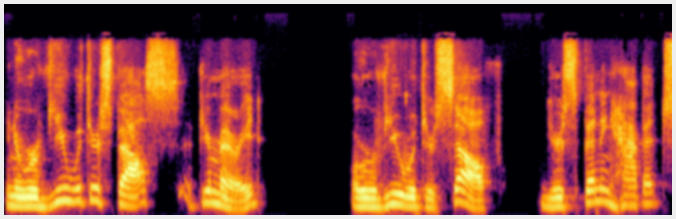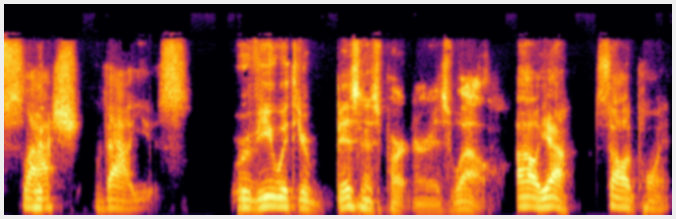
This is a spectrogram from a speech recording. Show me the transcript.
you know, review with your spouse if you're married, or review with yourself your spending habits slash values. Review with your business partner as well. Oh yeah, solid point.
